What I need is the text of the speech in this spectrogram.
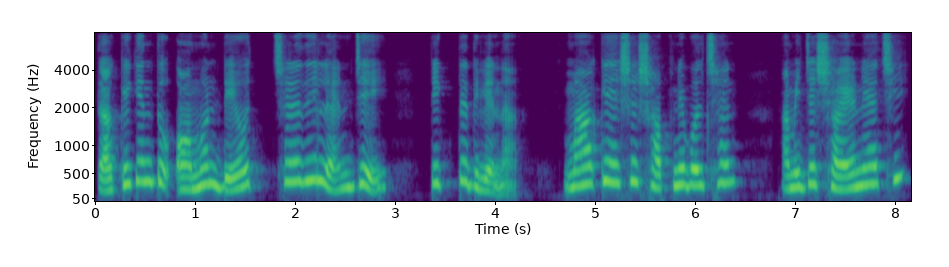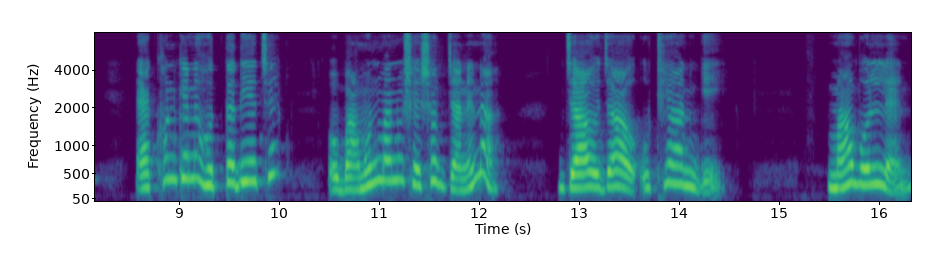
তাকে কিন্তু অমন ডেও ছেড়ে দিলেন যে টিকতে দিলে না। মাকে এসে স্বপ্নে বলছেন, আমি যে শয়নে আছি এখন কেন হত্যা দিয়েছে? ও বামন মানুষ এসব জানে না? যাও যাও, উঠে আনগে মা বললেন,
